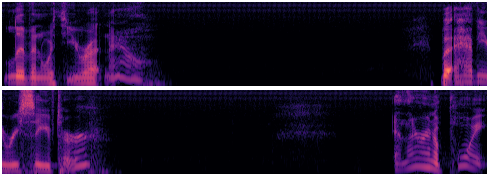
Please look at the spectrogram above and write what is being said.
living with you right now. But have you received her? And they're in a point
